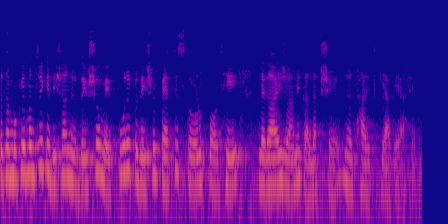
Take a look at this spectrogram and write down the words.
तथा मुख्यमंत्री के दिशा निर्देशों में पूरे प्रदेश में 35 करोड़ पौधे लगाए जाने का लक्ष्य निर्धारित किया गया है।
